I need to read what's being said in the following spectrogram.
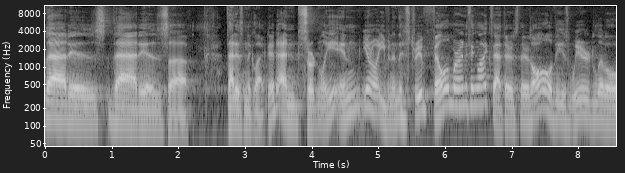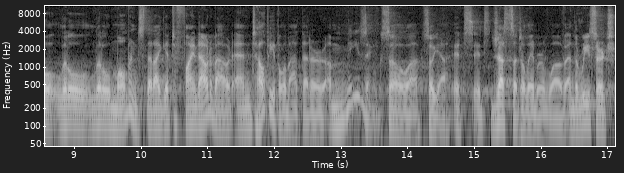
that is, that is, uh, that is neglected, and certainly in you know even in the history of film or anything like that, there's there's all of these weird little little little moments that I get to find out about and tell people about that are amazing. So uh, so yeah, it's it's just such a labor of love, and the research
